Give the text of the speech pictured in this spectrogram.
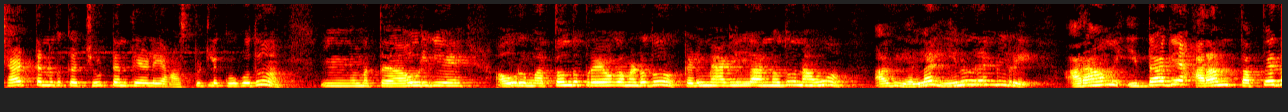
ಚಟ್ ಅನ್ನೋದಕ್ಕೆ ಚುಟ್ ಅಂತೇಳಿ ಹಾಸ್ಪಿಟ್ಲಿಗೆ ಹೋಗೋದು ಮತ್ತು ಅವರಿಗೆ ಅವರು ಮತ್ತೊಂದು ಪ್ರಯೋಗ ಮಾಡೋದು ಕಡಿಮೆ ಆಗಲಿಲ್ಲ ಅನ್ನೋದು ನಾವು, ಅದು ಎಲ್ಲ ಏನೂ ಇರಂಗಿಲ್ರಿ. ಆರಾಮ್ ಇದ್ದಾಗೆ ಆರಾಮ್ ತಪ್ಪೇದ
